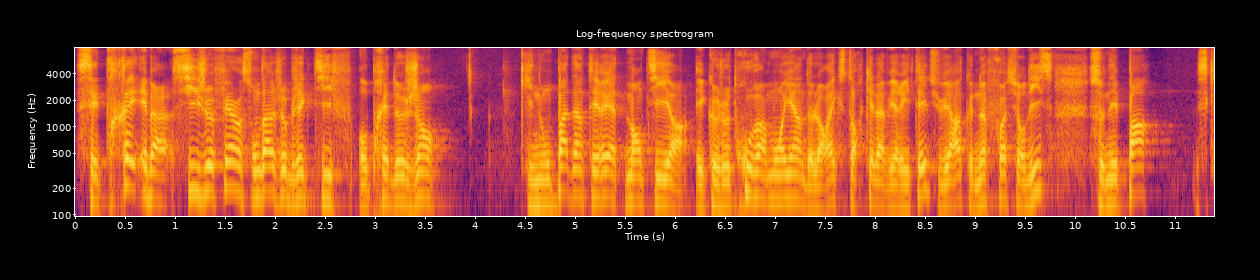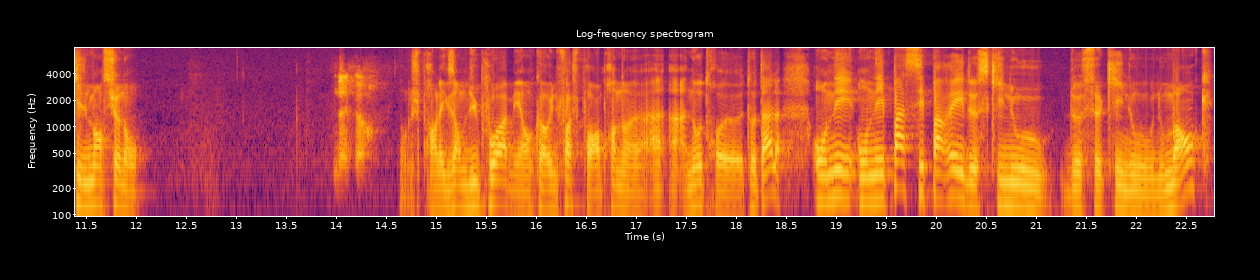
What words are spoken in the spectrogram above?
C'est très, eh ben, si je fais un sondage objectif auprès de gens qui n'ont pas d'intérêt à te mentir et que je trouve un moyen de leur extorquer la vérité, tu verras que 9 fois sur 10, ce n'est pas ce qu'ils mentionneront. D'accord. Donc, je prends l'exemple du poids, mais encore une fois, je pourrais en prendre un, autre euh, total. On n'est on pas séparé de ce qui nous, de ce qui nous, nous manque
